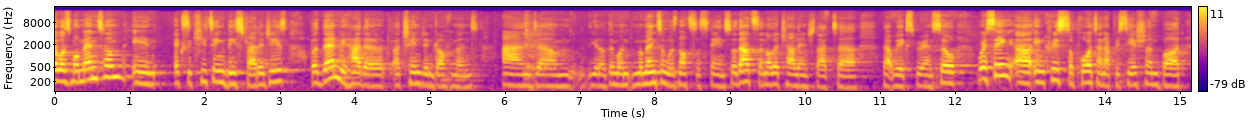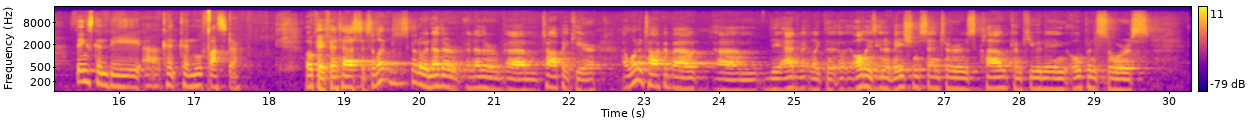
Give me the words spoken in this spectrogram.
There was momentum in executing these strategies, but then we had a, a change in government and um, you know, the momentum was not sustained. So that's another challenge that, uh, that we experienced. So we're seeing uh, increased support and appreciation, but things can, be, uh, can, can move faster. Okay, fantastic. So let's just go to another, another um, topic here. I want to talk about um, the advent, like the, all these innovation centers, cloud computing, open source,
